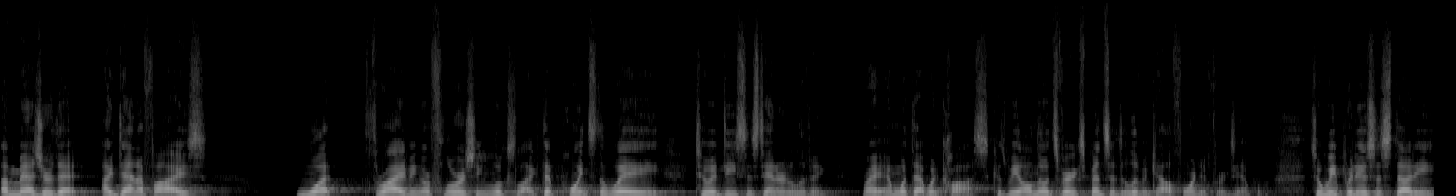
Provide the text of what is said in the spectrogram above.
a measure that identifies what thriving or flourishing looks like, that points the way to a decent standard of living, right? And what that would cost. Because we all know it's very expensive to live in California, for example. So we produce a study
